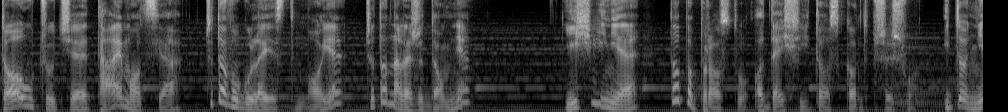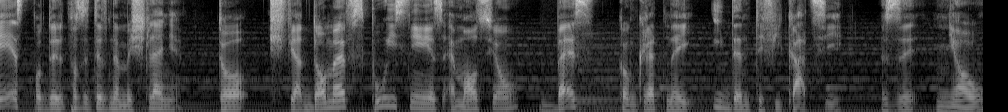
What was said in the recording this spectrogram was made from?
to uczucie, ta emocja, czy to w ogóle jest moje? Czy to należy do mnie? Jeśli nie, to po prostu odeślij to skąd przyszło. I to nie jest pozytywne myślenie. To świadome współistnienie z emocją bez konkretnej identyfikacji z nią.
